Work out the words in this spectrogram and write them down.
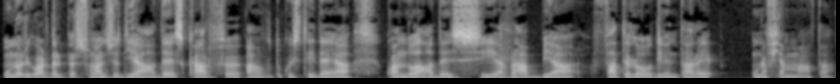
Uno riguarda il personaggio di Ade, Scarf ha avuto questa idea quando Ade si arrabbia, fatelo diventare una fiammata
